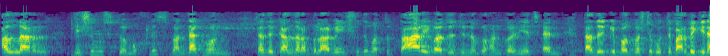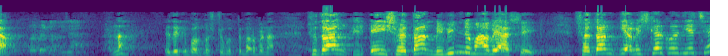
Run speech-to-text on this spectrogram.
আল্লাহর যে সমস্ত মুখলিস বান্দাগণ, যাদেরকে আল্লাহ রাবুল আলমী শুধুমাত্র তার ইবাদের জন্য গ্রহণ করে নিয়েছেন, তাদেরকে বদবষ্ট করতে পারবে কিনা? না, এদেরকে বদবষ্ট করতে পারবে না। সুতরাং এই শয়তান বিভিন্ন ভাবে আসে। শয়তান কি আবিষ্কার করে দিয়েছে?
